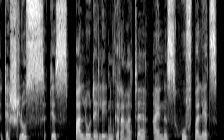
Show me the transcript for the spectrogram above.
der Schluss des Ballo delle Ingrate, eines Hofballetts,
